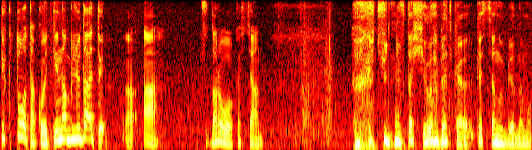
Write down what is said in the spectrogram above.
Ты кто такой? Ты наблюдатель? А, а. здорово, Костян. Чуть не втащил опять Ко- Костяну бедному.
